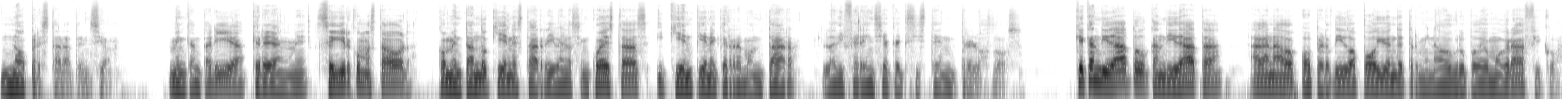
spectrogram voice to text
no prestar atención. Me encantaría, créanme, seguir como hasta ahora, comentando quién está arriba en las encuestas y quién tiene que remontar la diferencia que existe entre los dos. ¿Qué candidato o candidata ha ganado o perdido apoyo en determinado grupo demográfico?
